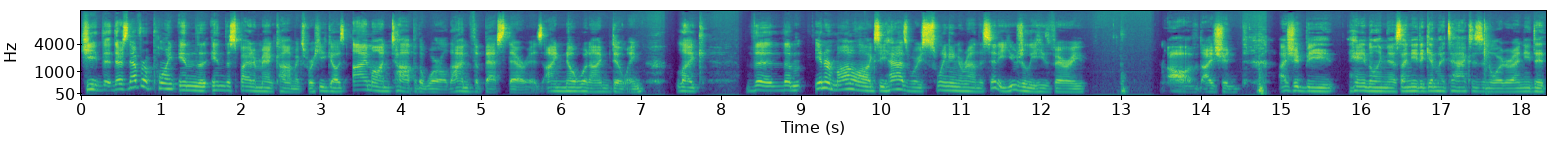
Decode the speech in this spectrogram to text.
He th- there's never a point in the in the Spider-Man comics where he goes, "I'm on top of the world. I'm the best there is. I know what I'm doing." Like the the inner monologues he has where he's swinging around the city. Usually he's very oh i should i should be handling this. I need to get my taxes in order. I need to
